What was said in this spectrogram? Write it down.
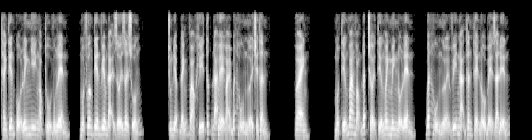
thành tiên cổ linh nhi ngọc thủ vung lên, một phương tiên viêm đại giới rơi xuống. Trung điệp đánh vào khí tức đã hể vải bất hủ người trên thân. Vê anh, một tiếng vang vọng đất trời tiếng oanh minh nổ lên, bất hủ người vĩ nạn thân thể nổ bể ra đến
